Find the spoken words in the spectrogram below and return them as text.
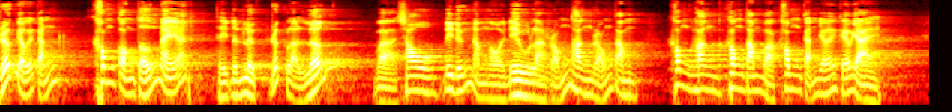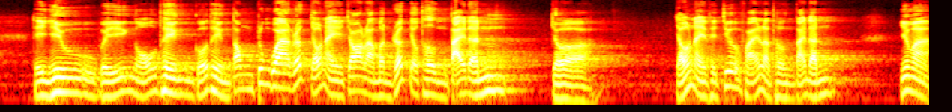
rớt vào cái cảnh không còn tưởng này á, thì định lực rất là lớn. Và sâu đi đứng nằm ngồi đều là rỗng thân, rỗng tâm. Không thân, không tâm và không cảnh giới kéo dài thì nhiều vị ngộ thiền của thiền tông trung hoa rớt chỗ này cho là mình rớt vào thường tại định. Chừa chỗ này thì chưa phải là thường tại định. Nhưng mà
